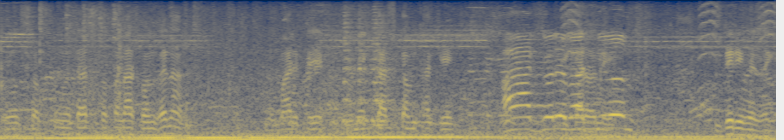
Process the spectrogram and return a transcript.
তো সবসময় তার সকাল আসন যায় না বাড়িতে অনেক কাজ কাম থাকে দেরি হয়ে যায়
